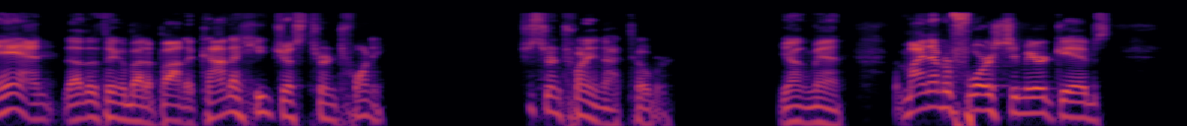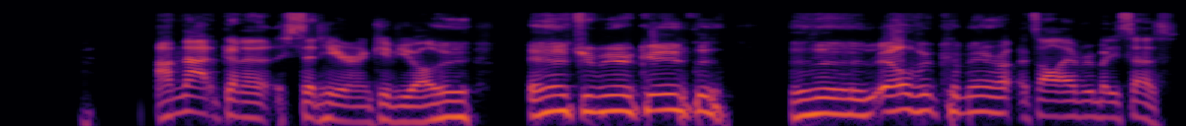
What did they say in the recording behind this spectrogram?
And the other thing about Abanikanda, he just turned 20. Just turned 20 in October young man. My number four is Jahmyr Gibbs. I'm not gonna sit here and give you all uh, Jahmyr Gibbs, uh, uh, Kamara. That's all everybody says.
